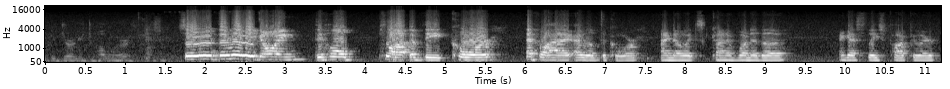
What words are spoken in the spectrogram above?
Make the journey to Hollow Earth possible. So they're really going the whole plot of the core. FYI, I love the core. I know it's kind of one of the, I guess, least popular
